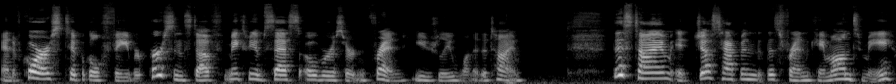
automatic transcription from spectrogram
And of course, typical favorite person stuff makes me obsess over a certain friend, usually one at a time. This time, it just happened that this friend came on to me,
